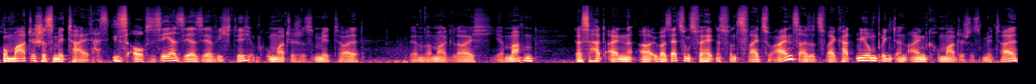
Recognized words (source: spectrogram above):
chromatisches Metall. Das ist auch sehr, sehr, sehr wichtig. Und chromatisches Metall werden wir mal gleich hier machen. Das hat ein äh, Übersetzungsverhältnis von 2 zu 1, also 2 Cadmium bringt dann ein chromatisches Metall.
